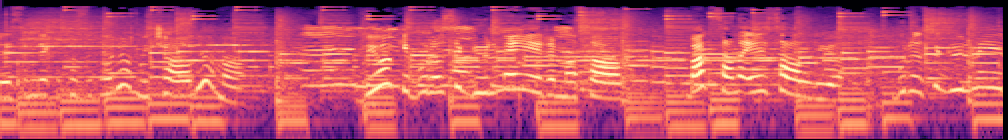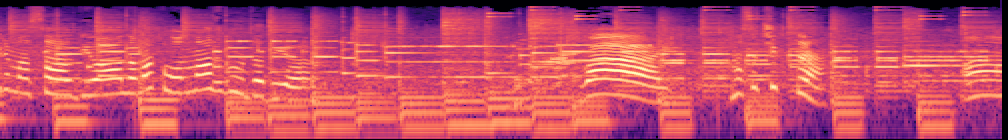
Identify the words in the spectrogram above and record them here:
Resimdeki kızı görüyor musun? Hiç ağlıyor mu? Diyor ki burası gülme yeri masal. Bak sana el sallıyor. Burası gülme yeri masal diyor. Ağlamak olmaz burada diyor. Vay. Nasıl çıktı? Aa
